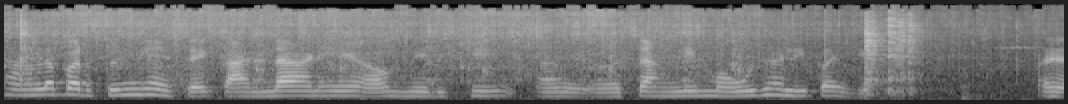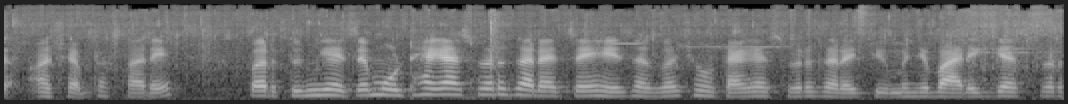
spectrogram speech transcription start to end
चांगलं परतून घ्यायचं आहे कांदा आणि मिरची आणि, चांगली मऊ झाली पाहिजे. अशा प्रकारे परतून घ्यायचं आहे मोठ्या गॅसवर करायचं आहे हे सगळं छोट्या गॅसवर करायची म्हणजे बारीक गॅसवर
